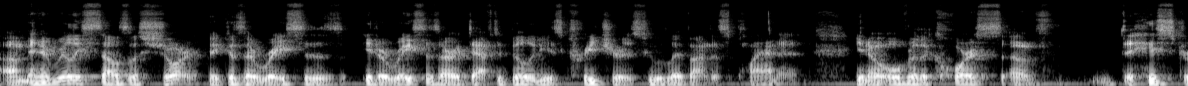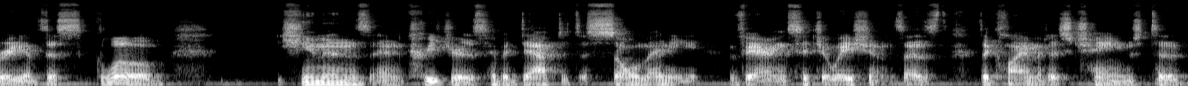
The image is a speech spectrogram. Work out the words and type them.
um, and it really sells us short because it erases it erases our adaptability as creatures who live on this planet you know over the course of the history of this globe humans and creatures have adapted to so many varying situations as the climate has changed to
